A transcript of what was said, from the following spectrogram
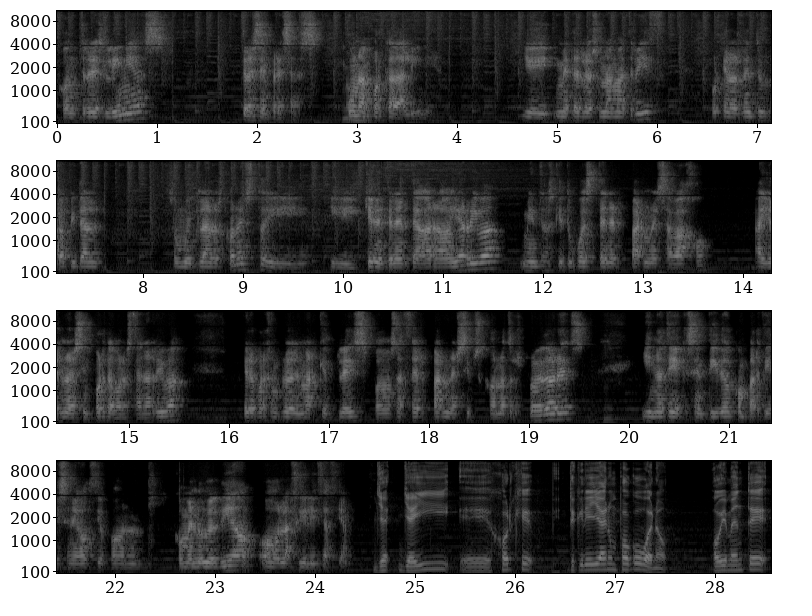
con tres líneas, tres empresas, Ok. una por cada línea. Y meterles una matriz, porque los Venture Capital son muy claros con esto y, y quieren tenerte agarrado ahí arriba, mientras que tú puedes tener partners abajo. A ellos no les importa porque están arriba, pero por ejemplo en el marketplace podemos hacer partnerships con otros proveedores y no tiene sentido compartir ese negocio con, con menú del día o la fidelización. Y, y ahí, eh, Jorge, te quería llevar un poco, bueno, obviamente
